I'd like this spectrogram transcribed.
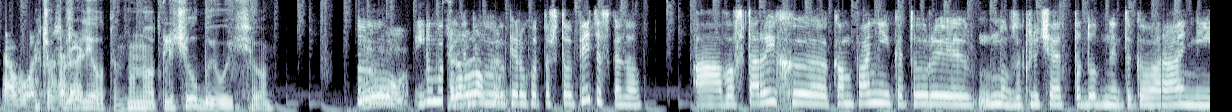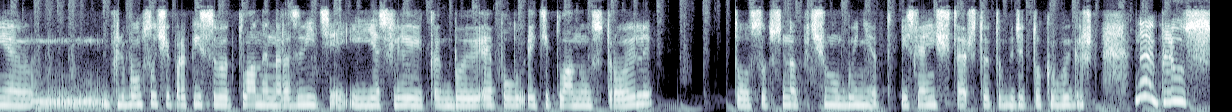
Вот. А что пожалел-то? Ну, ну, отключил бы его и все. Ну, ну думаю, равно, я думаю, во-первых, вот то, что Петя сказал. А во-вторых, э, компании, которые ну, заключают подобные договора, они в любом случае прописывают планы на развитие. И если как бы Apple эти планы устроили, то, собственно, почему бы нет, если они считают, что это будет только выигрыш. Ну и плюс,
